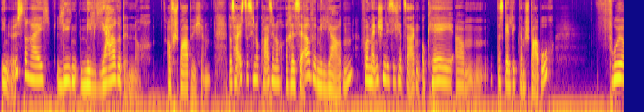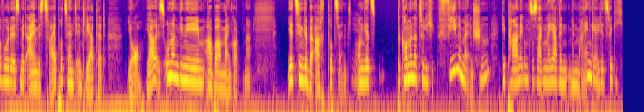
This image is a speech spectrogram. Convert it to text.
in Österreich liegen Milliarden noch auf Sparbüchern. Das heißt, das sind noch quasi noch Reservemilliarden von Menschen, die sich jetzt sagen, okay, ähm, das Geld liegt am Sparbuch. Früher wurde es mit ein bis zwei Prozent entwertet. Ja, ja, ist unangenehm, aber mein Gott, ne. Jetzt sind wir bei acht Prozent. Ja. Und jetzt bekommen natürlich viele Menschen die Panik, um zu sagen, naja, wenn, wenn mein Geld jetzt wirklich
